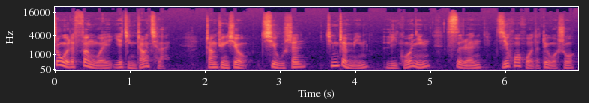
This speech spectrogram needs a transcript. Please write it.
周围的氛围也紧张起来。张俊秀、戚务生、金正明、李国宁四人急火火地对我说：“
